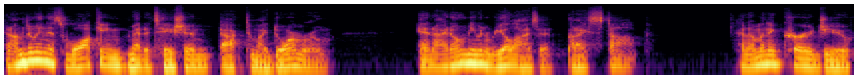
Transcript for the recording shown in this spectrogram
And I'm doing this walking meditation back to my dorm room and I don't even realize it, but I stop. And I'm going to encourage you,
